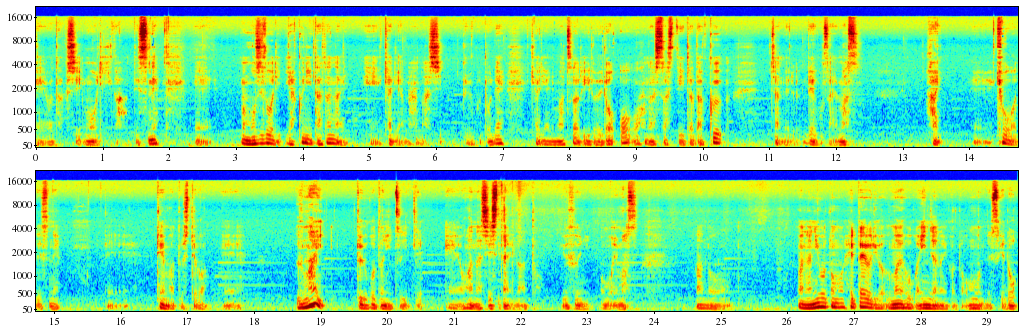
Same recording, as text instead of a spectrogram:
え私モーリーがですね、えまあ、文字通り役に立たない、えキャリアの話。ということでキャリアにまつわるいろいろをお話しさせていただくチャンネルでございます。はい、えー今日はですね、えーテーマとしては、えーうまいということについて、えーお話ししたいなというふうに思います。あのまあ、何事も下手よりはうまい方がいいんじゃないかと思うんですけど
